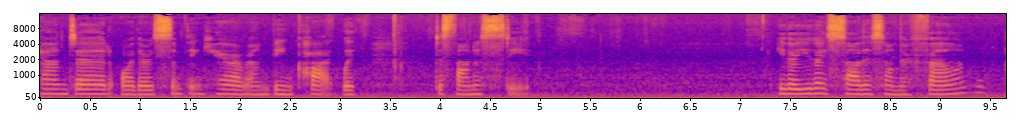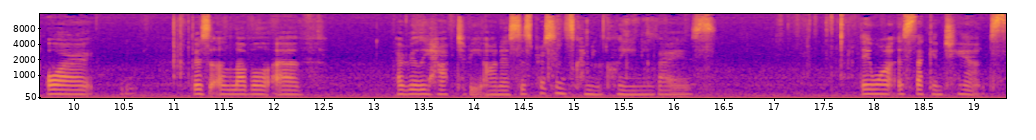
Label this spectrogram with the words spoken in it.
handed, or there's something here around being caught with dishonesty. Either you guys saw this on their phone, or there's a level of, I really have to be honest. This person's coming clean, you guys. They want a second chance.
